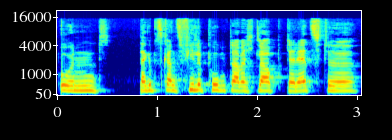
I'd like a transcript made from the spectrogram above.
Und da gibt es ganz viele Punkte, aber ich glaube, der letzte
